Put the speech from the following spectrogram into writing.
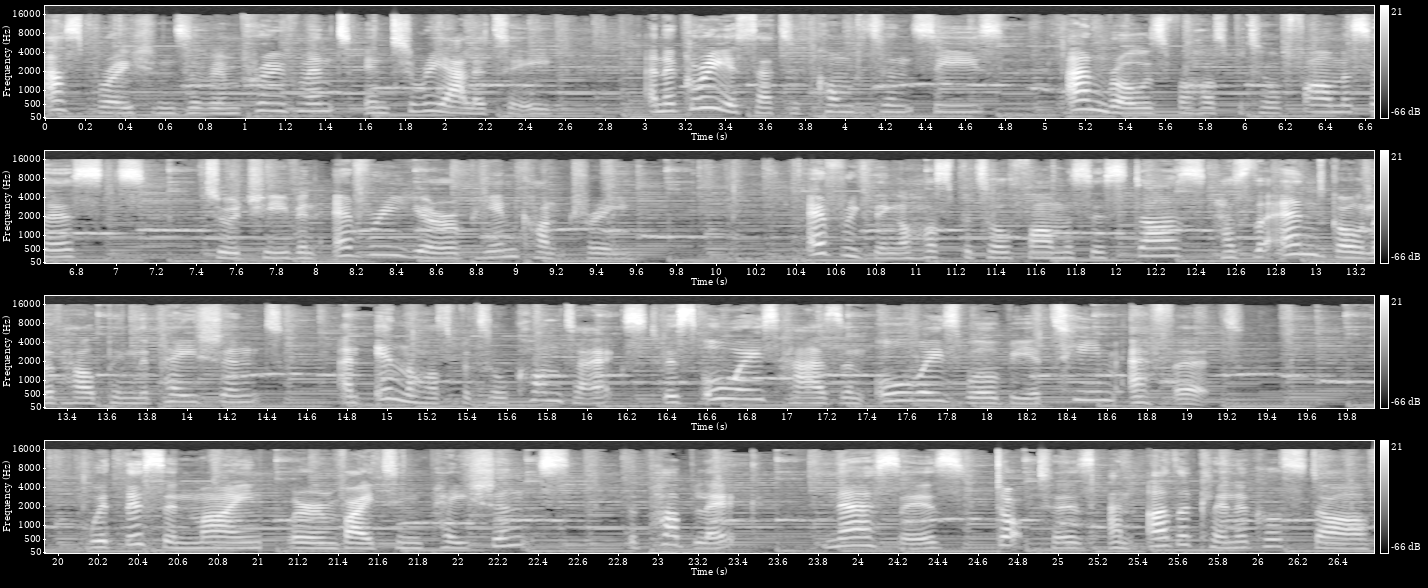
aspirations of improvement into reality and agree a set of competencies and roles for hospital pharmacists to achieve in every European country. Everything a hospital pharmacist does has the end goal of helping the patient, and in the hospital context, this always has and always will be a team effort. With this in mind, we're inviting patients, the public, nurses, doctors, and other clinical staff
